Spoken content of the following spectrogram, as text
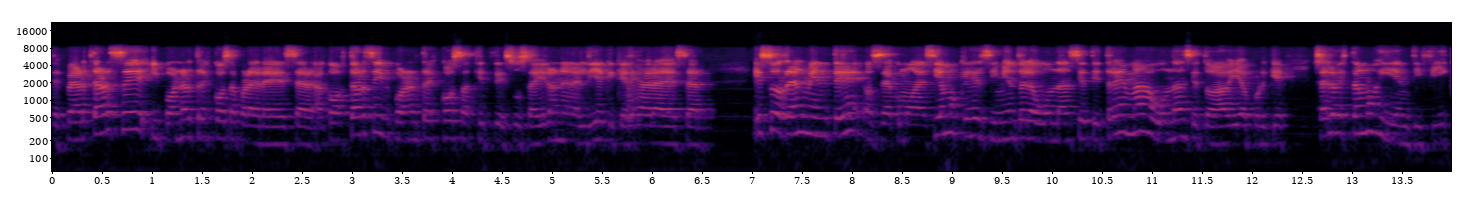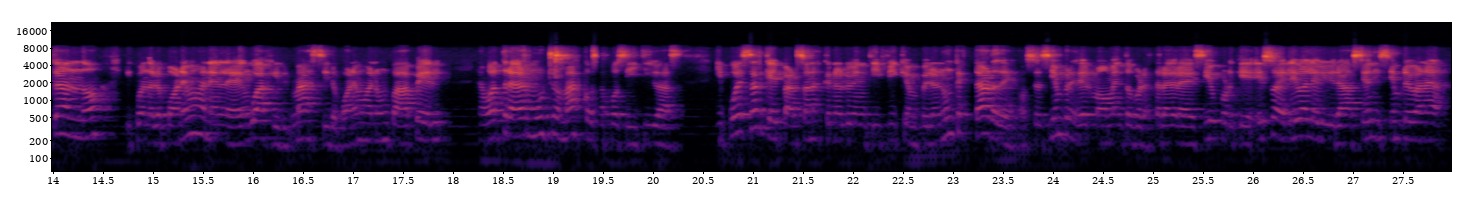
despertarse y poner tres cosas para agradecer, acostarse y poner tres cosas que te sucedieron en el día que querés agradecer. Eso realmente, o sea, como decíamos que es el cimiento de la abundancia, te trae más abundancia todavía, porque ya lo estamos identificando y cuando lo ponemos en el lenguaje, y más si lo ponemos en un papel, nos va a traer mucho más cosas positivas. Y puede ser que hay personas que no lo identifiquen, pero nunca es tarde, o sea, siempre es el momento para estar agradecido porque eso eleva la vibración y siempre van a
